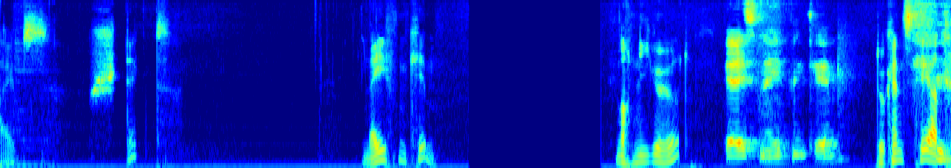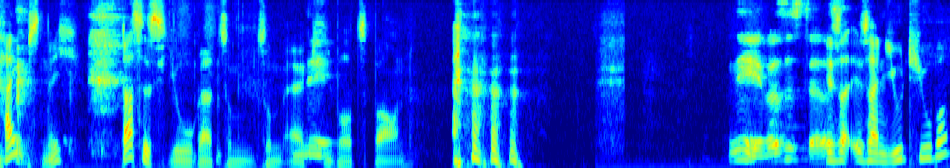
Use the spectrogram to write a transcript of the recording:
Types steckt Nathan Kim. Noch nie gehört? Wer ist Nathan Kim? Du kennst TR Types nicht? Das ist Yoga zum, zum äh, Nee. Keyboards bauen. Nee, was ist das? Ist, ist ein YouTuber,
